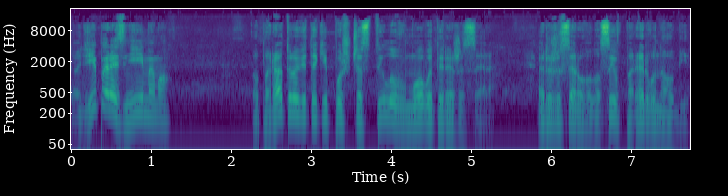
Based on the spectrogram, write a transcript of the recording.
тоді перезнімемо. Операторові таки пощастило вмовити режисера. Режисер оголосив перерву на обід.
